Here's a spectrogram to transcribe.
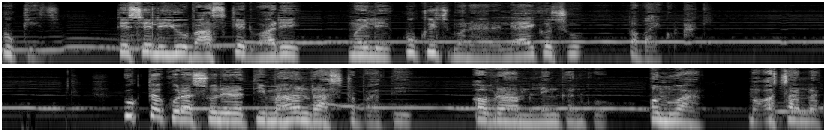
कुकिज। त्यसैले यो बास्केटभरि मैले कुकिज बनाएर ल्याएको छु तपाईँको लागि। उक्त कुरा सुनेर ती महान राष्ट्रपति अब्राहम लिङ्कनको अनुहारमा अचानक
